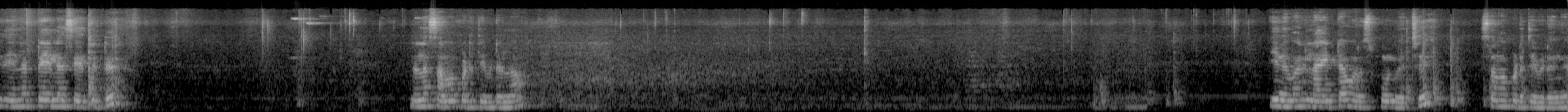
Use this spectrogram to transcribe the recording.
இது எல்லாம் ட்ரேயில் சேர்த்துட்டு நல்லா சமப்படுத்தி விடலாம். இந்த மாதிரி லைட்டாக ஒரு ஸ்பூன் வச்சு சமப்படுத்தி விடுங்க.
